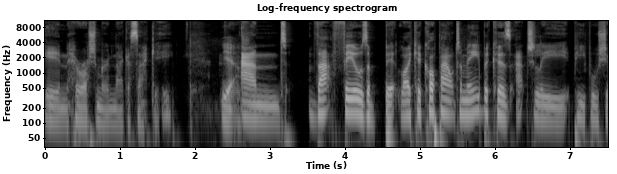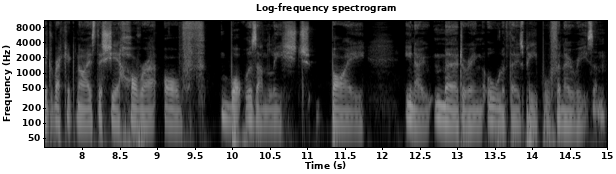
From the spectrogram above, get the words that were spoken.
in Hiroshima and Nagasaki, Yeah. and that feels a bit like a cop out to me because actually people should recognize the sheer horror of what was unleashed by you know murdering all of those people for no reason.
